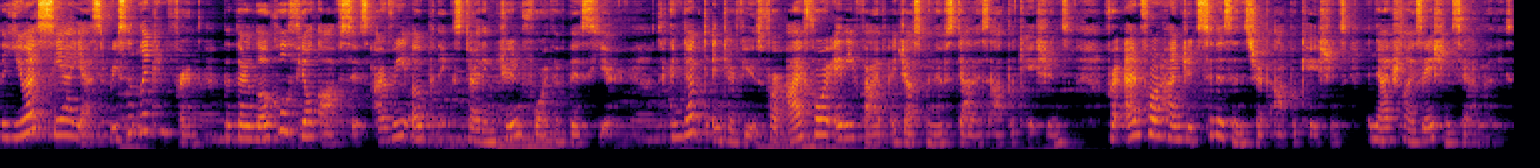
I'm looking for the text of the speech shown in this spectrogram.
The USCIS recently confirmed that their local field offices are reopening starting June 4th of this year to conduct interviews for I-485 adjustment of status applications, for N-400 citizenship applications and naturalization ceremonies,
